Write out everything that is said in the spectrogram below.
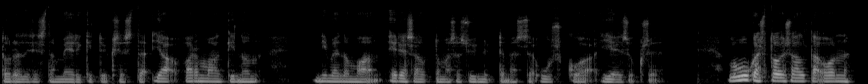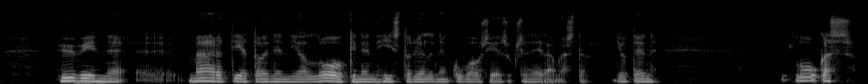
todellisesta merkityksestä ja varmaankin on nimenomaan edesauttamassa synnyttämässä uskoa Jeesukseen. Luukas toisaalta on hyvin eh, määrätietoinen ja looginen historiallinen kuvaus Jeesuksen elämästä, joten Luukas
